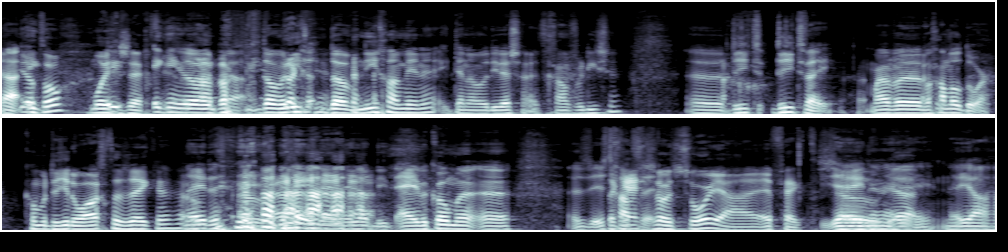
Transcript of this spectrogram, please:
Ja, Ja, ik, toch? Mooi gezegd. Ik denk dat we, Ja. dat, we niet, dat we niet gaan winnen. Ik denk dat we die wedstrijd gaan verliezen. Eh, 3-2. Maar we, we gaan wel door. Komen 3-0 achter zeker? Nee, Oh. de- nee, nee, dat niet. Nee, we komen... eh, het, het gaat, krijg je zo'n Soria-effect. Nee, nee, nee, ja. nee, nee, ja,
